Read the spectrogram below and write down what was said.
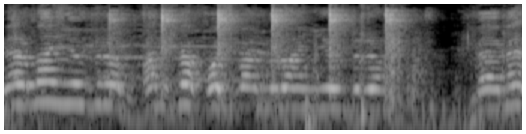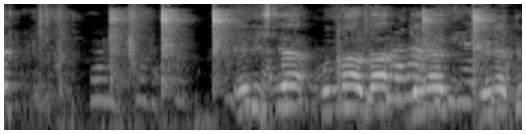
Merman Yıldırım, Hanife Koçman, Nuran Yıldırım, Mehmet Enişte bunlar da genel yönetim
